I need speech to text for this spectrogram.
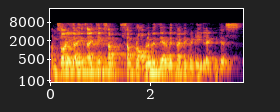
I'm sorry guys, I think some, some problem is there with my PPT. Let me just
